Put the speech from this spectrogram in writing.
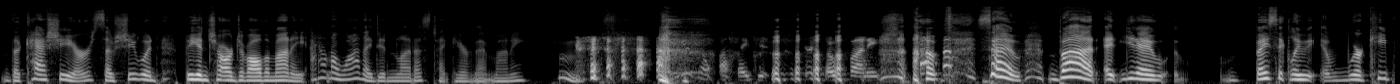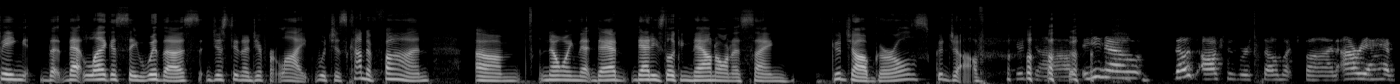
the cashier so she would be in charge of all the money. I don't know why they didn't let us take care of that money. Hmm. I know why they didn't. You're so funny. so, but uh, you know, basically, uh, we're keeping that that legacy with us, just in a different light, which is kind of fun. Um, knowing that dad, daddy's looking down on us, saying, "Good job, girls. Good job." Good job. you know, those auctions were so much fun. I already have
